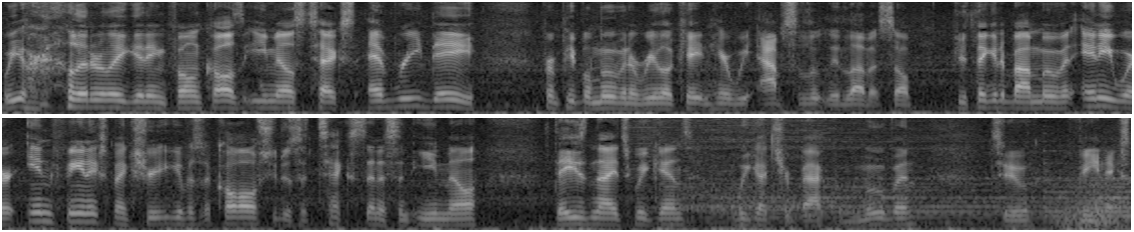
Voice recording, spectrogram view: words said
We are literally getting phone calls, emails, texts every day from people moving and relocating here. We absolutely love it. So if you're thinking about moving anywhere in Phoenix, make sure you give us a call, shoot us a text, send us an email. Days, nights, weekends, we got your back with moving to Phoenix.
